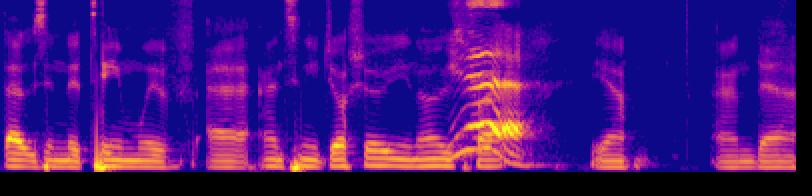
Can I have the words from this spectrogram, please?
that was in the team with uh, Anthony Joshua, you know. his fight- Yeah. yeah, and uh,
